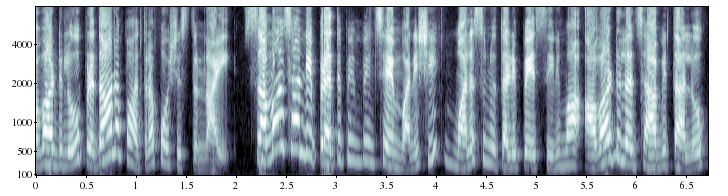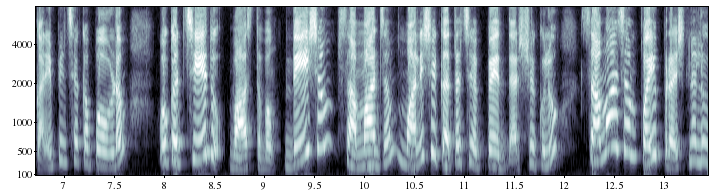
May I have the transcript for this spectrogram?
అవార్డులు ప్రధాన పాత్ర పోషిస్తున్నాయి. సమాజాన్ని ప్రతిబింబించే మనిషి మనసును తడిపే సినిమా అవార్డుల జాబితాలో కనిపించకపోవడం ఒక చేదు వాస్తవం. దేశం సమాజం మనిషి కథ చెప్పే దర్శకులు సమాజంపై ప్రశ్నలు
